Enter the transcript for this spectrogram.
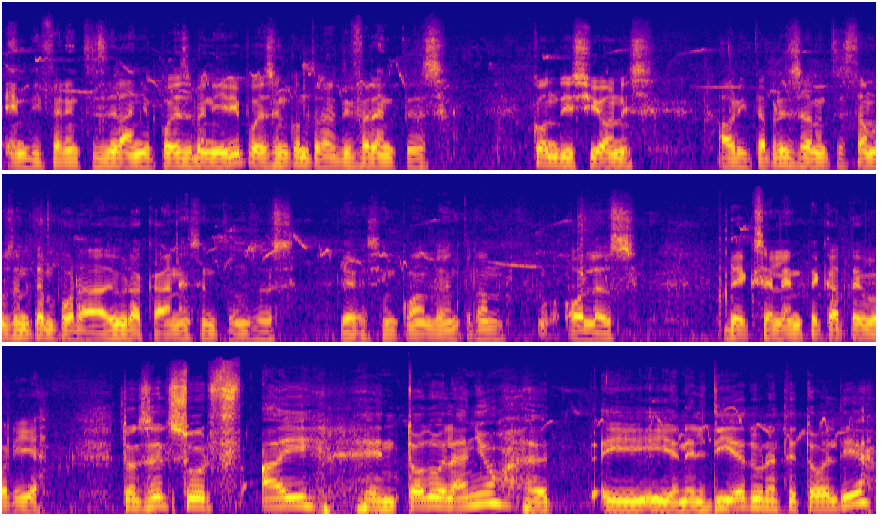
en diferentes del año puedes venir y puedes encontrar diferentes condiciones. Ahorita precisamente estamos en temporada de huracanes, entonces de vez en cuando entran olas de excelente categoría. Entonces el surf hay en todo el año eh, y, en el día durante todo el día.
